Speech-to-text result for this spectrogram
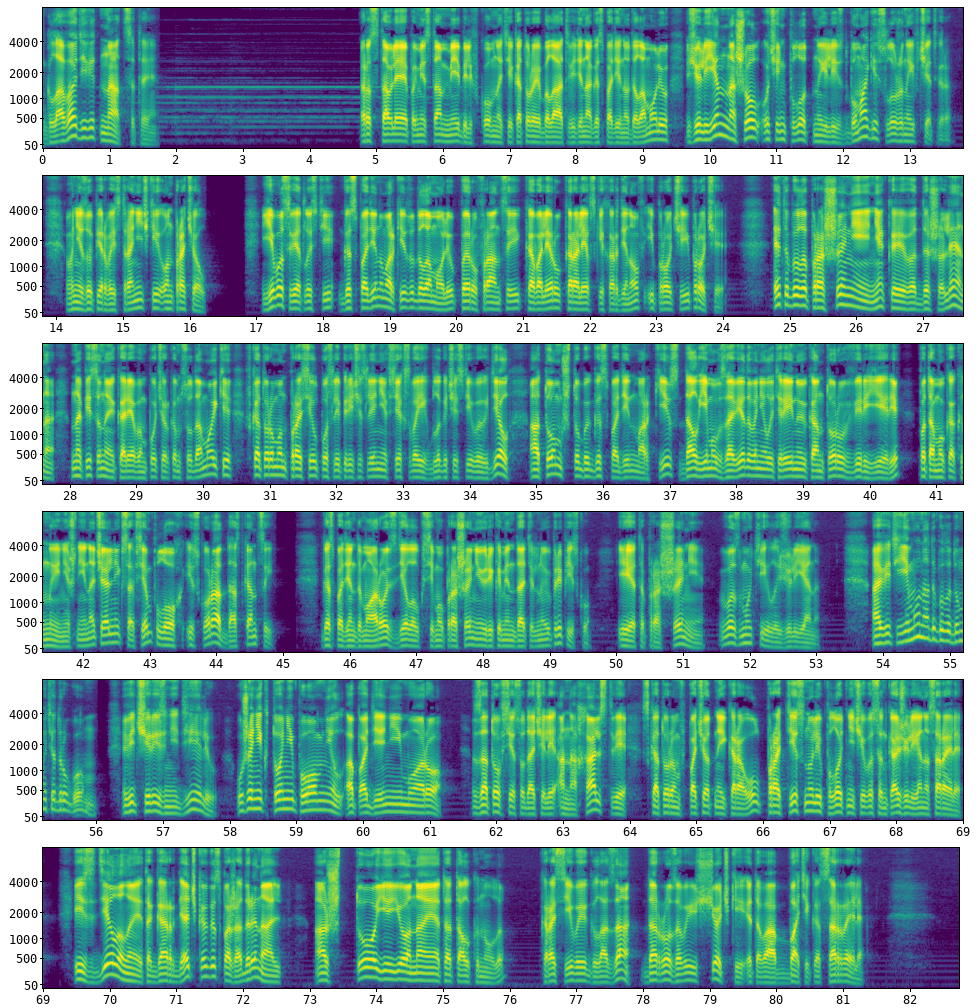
Глава 19 Расставляя по местам мебель в комнате, которая была отведена господину Деламолю, Жюльен нашел очень плотный лист бумаги, сложенный в четверо. Внизу первой странички он прочел. Его светлости, господину маркизу Деламолю, перу Франции, кавалеру королевских орденов и прочее, и прочее. Это было прошение некоего Дешолена, написанное корявым почерком судомойки, в котором он просил после перечисления всех своих благочестивых дел о том, чтобы господин Маркиз дал ему в заведование лотерейную контору в Верьере, потому как нынешний начальник совсем плох и скоро отдаст концы. Господин де Муаро сделал к всему прошению рекомендательную приписку, и это прошение возмутило Жюльена. А ведь ему надо было думать о другом. Ведь через неделю уже никто не помнил о падении Муаро. Зато все судачили о нахальстве, с которым в почетный караул протиснули плотничьего сынка Жюльена Сореля. И сделала это гордячка госпожа Дреналь. А что ее на это толкнуло? Красивые глаза да розовые щечки этого аббатика Сореля.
